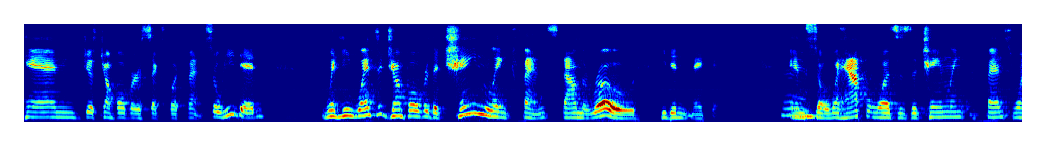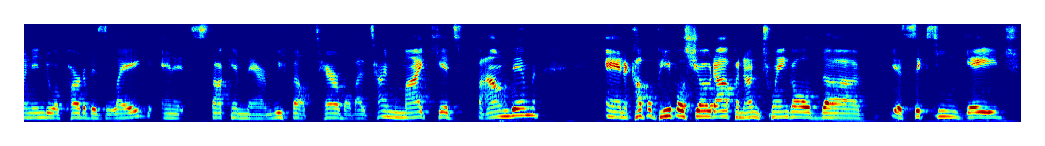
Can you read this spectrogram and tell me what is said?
can just jump over a six foot fence. So he did. When he went to jump over the chain link fence down the road, he didn't make it. And hmm. so what happened was is the chain link fence went into a part of his leg and it stuck him there and we felt terrible. By the time my kids found him and a couple people showed up and untwingled the 16 gauge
